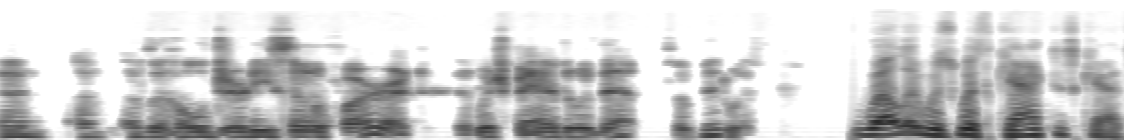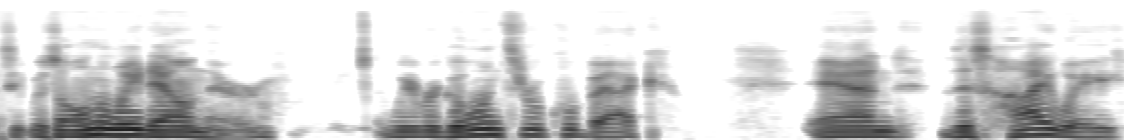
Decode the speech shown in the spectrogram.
of, of the whole journey so far? And which band would that have been with? Well, it was with Cactus Cats. It was on the way down there. We were going through Quebec, and this highway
